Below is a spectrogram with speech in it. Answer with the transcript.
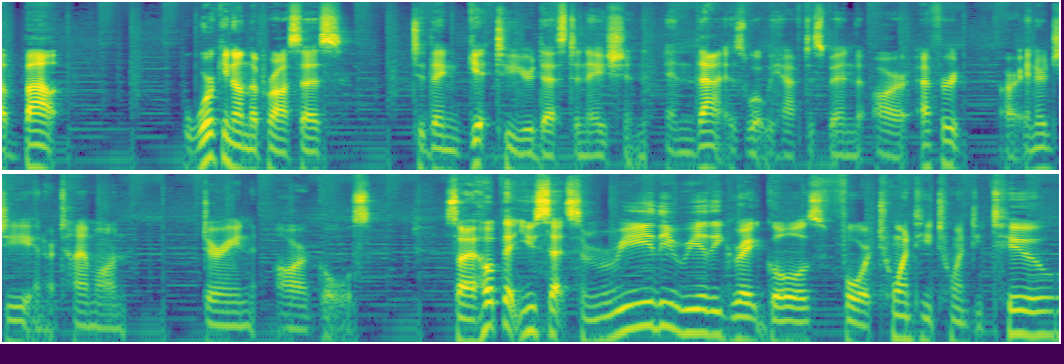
about working on the process to then get to your destination. And that is what we have to spend our effort, our energy, and our time on during our goals. So I hope that you set some really, really great goals for 2022.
